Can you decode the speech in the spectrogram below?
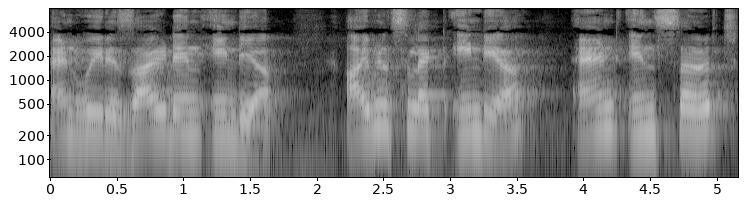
and we reside in India. I will select India and in search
